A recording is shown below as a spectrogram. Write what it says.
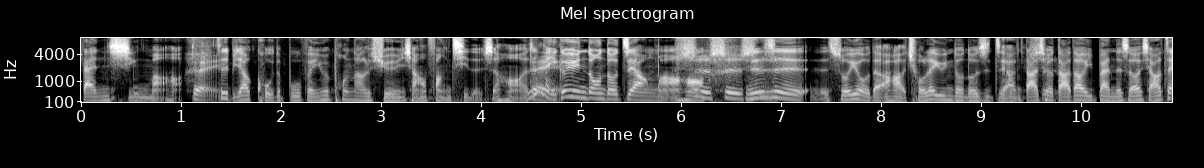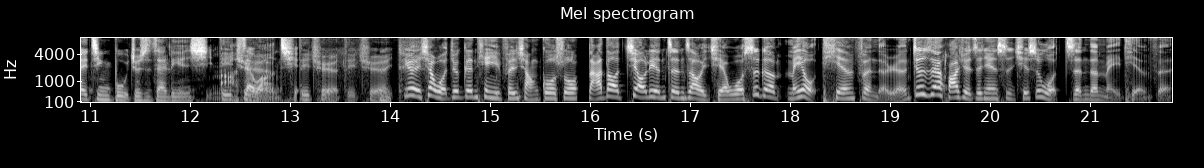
担心嘛哈。对，这是比较苦的部分，因为碰到了学员想要放弃的时候，这每个运动都这样嘛哈。是是是，就是所有的哈球类运动都是这样，打球打到一半的时候，想要再进步，就是在练习嘛，再往前。的确的确，因为像我就跟天怡分享过，说拿到教练证照以前，我是个没有天分的人，就是在滑雪这件事，其实我真的没天分，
